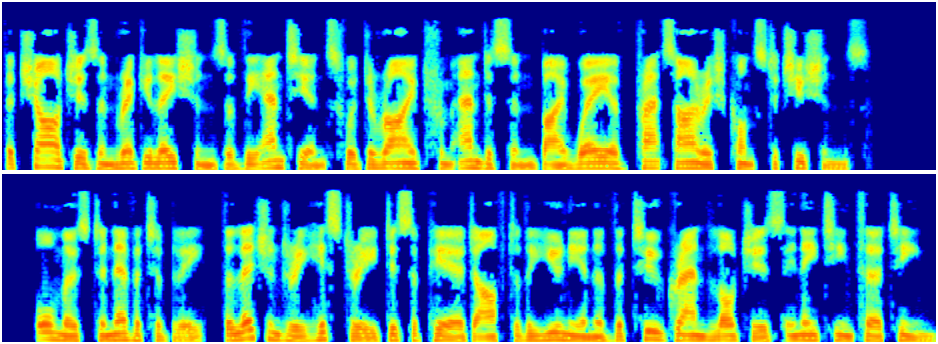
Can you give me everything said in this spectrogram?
The charges and regulations of the Antients were derived from Anderson by way of Pratt's Irish constitutions. Almost inevitably, the legendary history disappeared after the union of the two Grand Lodges in 1813.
